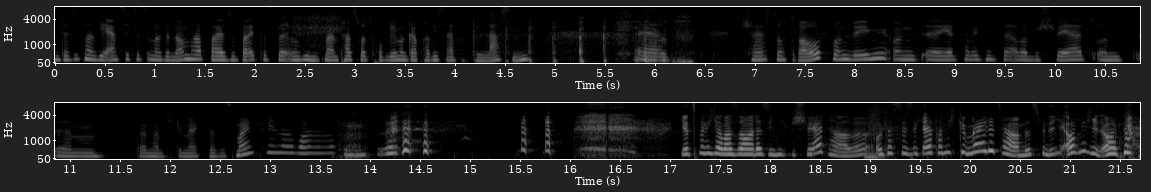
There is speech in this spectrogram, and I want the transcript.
und da sieht man, wie ernst ich das immer genommen habe, weil sobald es da irgendwie mit meinem Passwort Probleme gab, habe ich es einfach gelassen. äh, scheiß doch drauf, von wegen. Und äh, jetzt habe ich mich da aber beschwert und ähm, dann habe ich gemerkt, dass es mein Fehler war. Und jetzt bin ich aber sauer, dass ich mich beschwert habe und dass sie sich einfach nicht gemeldet haben. Das finde ich auch nicht in Ordnung.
